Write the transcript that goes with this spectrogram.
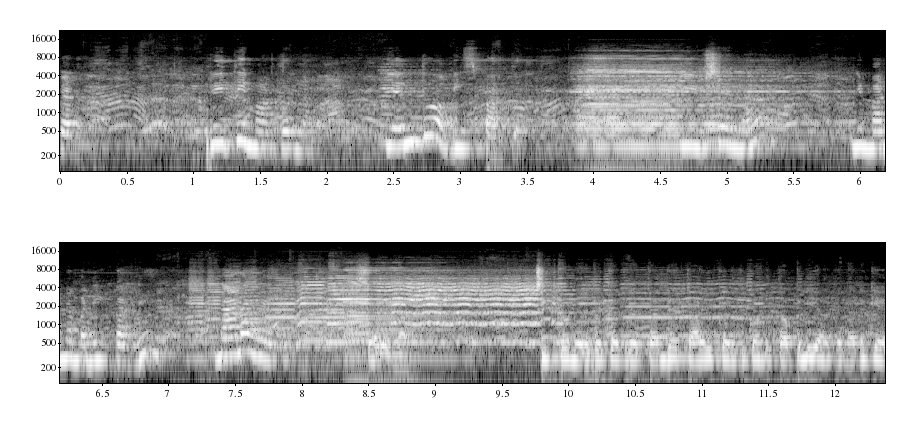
ಬೇಡ. ಪ್ರೀತಿ ಮಾಡಿದ್ರನ್ನ ಎಂದೂ ಅಗಲಿಸ್ಬಾರ್ದು. ಈ ವಿಷಯನ ನಿಮ್ಮ ಅಣ್ಣ ಮನೆಗೆ ಬರಲಿ ನಾನೇ ಹೇಳ್ತೀನಿ. ಸರಿನಾ ಚಿಕ್ಕವನಿರ್ಬೇಕಾದ್ರೆ ತಂದೆ ತಾಯಿ ಕಳೆದುಕೊಂಡು ತಬಲಿಯಾದ ನನಗೆ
